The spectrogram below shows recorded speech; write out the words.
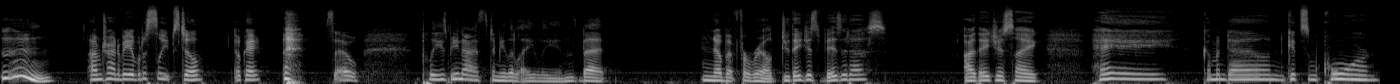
Mm-mm. I'm trying to be able to sleep still. Okay. so please be nice to me, little aliens. But no, but for real, do they just visit us? Are they just like, hey, coming down to get some corn?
